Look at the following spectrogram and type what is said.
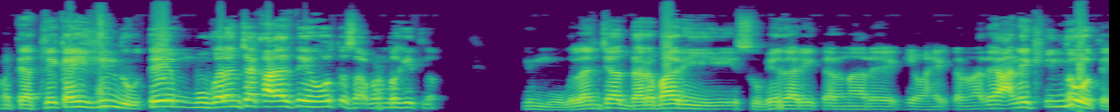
मग त्यातले काही हिंदू ते मोगलांच्या काळात ते होतच आपण बघितलं. की मोगलांच्या दरबारी सुभेदारी करणारे किंवा हे करणारे अनेक हिंदू होते.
